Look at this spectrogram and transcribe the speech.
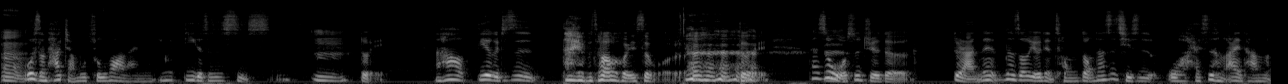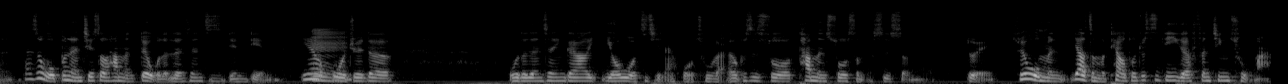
嗯，为什么她讲不出话来呢？因为第一个这是事实。嗯，对。然后第二个就是 她也不知道回什么了。对。但是我是觉得，对啊，那那时候有点冲动，但是其实我还是很爱他们，但是我不能接受他们对我的人生指指点点，因为我觉得。我的人生应该要由我自己来活出来，而不是说他们说什么是什么。对，所以我们要怎么跳脱？就是第一个分清楚嘛。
